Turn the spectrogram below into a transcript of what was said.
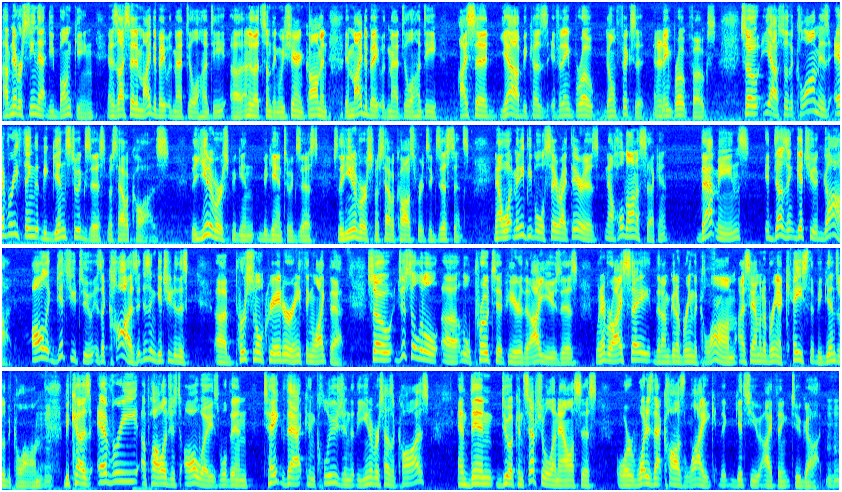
I've never seen that debunking. And as I said in my debate with Matt Dillahunty, uh, I know that's something we share in common. In my debate with Matt Dillahunty, I said, yeah, because if it ain't broke, don't fix it. And it ain't broke, folks. So, yeah, so the kalam is everything that begins to exist must have a cause. The universe begin, began to exist, so the universe must have a cause for its existence. Now, what many people will say right there is, now hold on a second. That means it doesn't get you to God. All it gets you to is a cause. It doesn't get you to this uh, personal creator or anything like that. So, just a little uh, little pro tip here that I use is whenever I say that I'm going to bring the kalam, I say I'm going to bring a case that begins with the kalam, mm-hmm. because every apologist always will then take that conclusion that the universe has a cause, and then do a conceptual analysis or what is that cause like that gets you, I think, to God. Mm-hmm.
